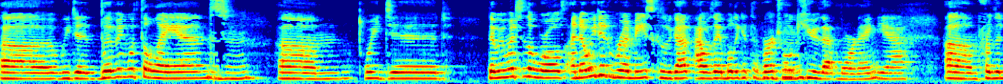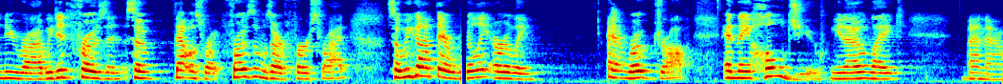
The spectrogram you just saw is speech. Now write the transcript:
Uh, we did Living with the Lands. Mm-hmm. Um, we did. Then we went to the worlds. I know we did Remy's because we got. I was able to get the virtual queue that morning Mm-hmm. Yeah. um, for the new ride. We did Frozen, so that was right. Frozen was our first ride, so we got there really early at rope drop, and they hold you, you know, like I know.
